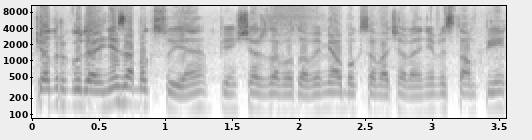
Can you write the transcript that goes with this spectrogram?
Piotr Gudel nie zaboksuje, pięściarz zawodowy, miał boksować, ale nie wystąpi.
